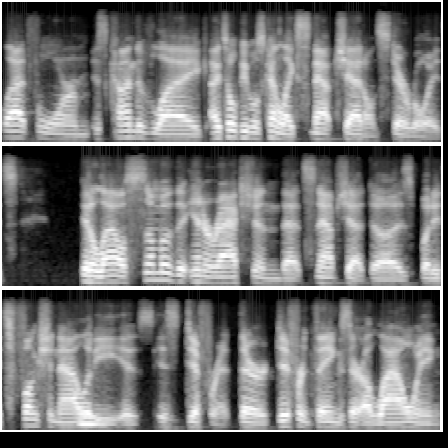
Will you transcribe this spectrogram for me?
platform is kind of like I told people it's kind of like Snapchat on steroids. It allows some of the interaction that Snapchat does, but its functionality mm-hmm. is is different. There are different things they're allowing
